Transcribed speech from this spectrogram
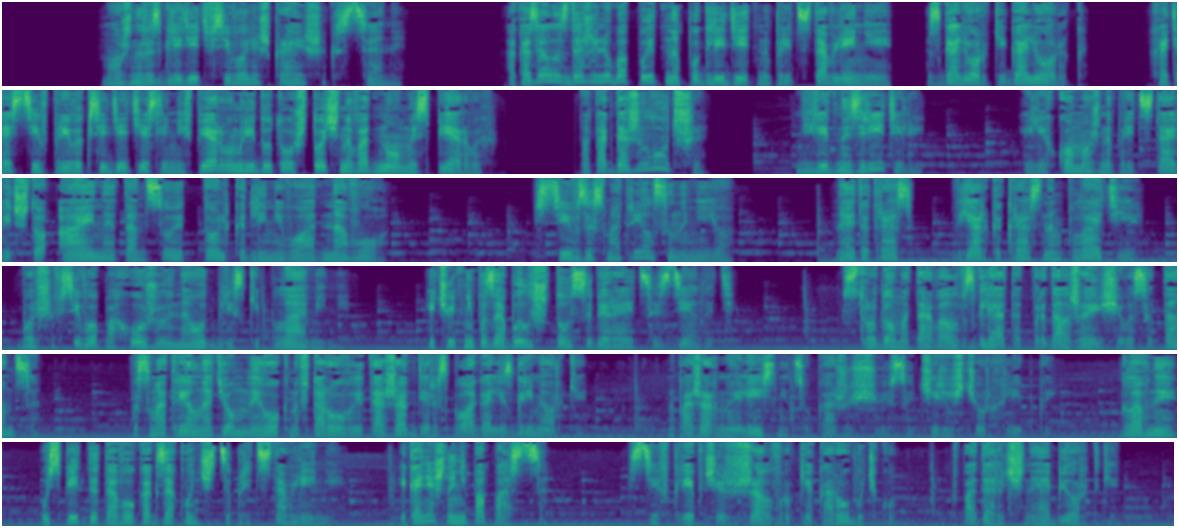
Можно разглядеть всего лишь краешек сцены. Оказалось даже любопытно поглядеть на представление с галерки галерок, хотя Стив привык сидеть, если не в первом ряду, то уж точно в одном из первых. Но так даже лучше. Не видно зрителей, И легко можно представить, что Айне танцует только для него одного. Стив засмотрелся на нее. На этот раз в ярко-красном платье, больше всего похожую на отблески пламени. И чуть не позабыл, что собирается сделать. С трудом оторвал взгляд от продолжающегося танца, посмотрел на темные окна второго этажа, где располагались гримерки, на пожарную лестницу, кажущуюся чересчур хлипкой. Главное — успеть до того, как закончится представление. И, конечно, не попасться. Стив крепче сжал в руке коробочку в подарочной обертке,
